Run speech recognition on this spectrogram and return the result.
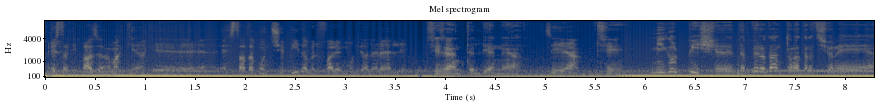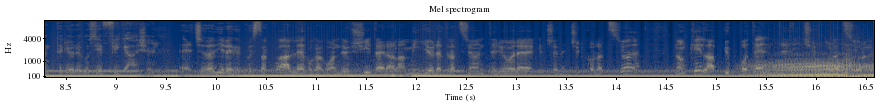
Questa di base è una macchina che è stata concepita per fare il mondiale rally. Si sente il DNA? Sì, eh? Sì. Mi colpisce davvero tanto la trazione anteriore così efficace. Eh, c'è da dire che questa qua all'epoca quando è uscita era la migliore trazione anteriore che c'era in circolazione, nonché la più potente in circolazione.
